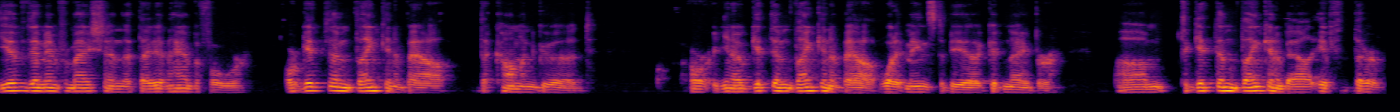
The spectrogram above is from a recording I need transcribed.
give them information that they didn't have before, or get them thinking about the common good, or you know, get them thinking about what it means to be a good neighbor, um, to get them thinking about if they're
